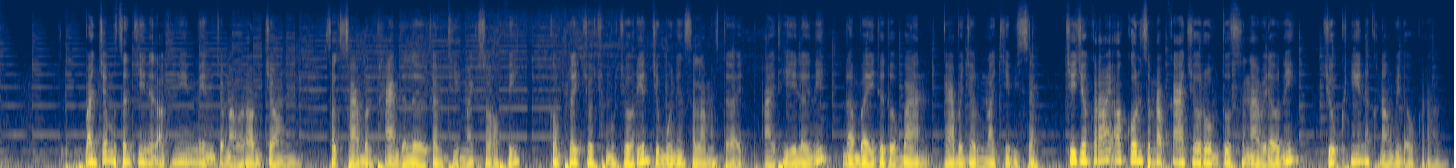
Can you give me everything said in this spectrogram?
បាទអញ្ចឹងបើសិនជាអ្នកនរគ្នាមានចំណាប់អារម្មណ៍ចង់ សិក្សាបន្ថែមទៅលើកម្មវិធី Microsoft Office កុំភ្លេចចុះឈ្មោះចូលរៀនជាមួយនឹង Salam Master IT ឥឡូវនេះដើម្បីទទួលបានការបញ្ចុះតម្លៃជាពិសេសជាចុងក្រោយអរគុណសម្រាប់ការចូលរួមទស្សនាវីដេអូនេះជួបគ្នានៅក្នុងវីដេអូក្រោយ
